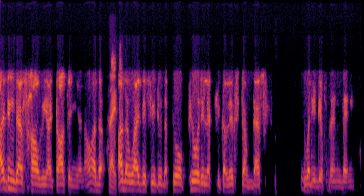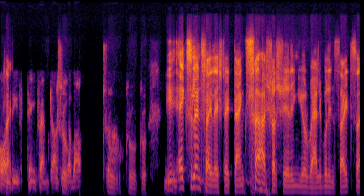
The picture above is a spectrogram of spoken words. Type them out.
i think that's how we are talking you know Other, Right. otherwise if you do the pure pure electrical stuff that's very different than all Right. these things i'm talking True. about True, true, true. E- Excellent, Shailesh. Right? Thanks uh, for sharing your valuable insights. Uh,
